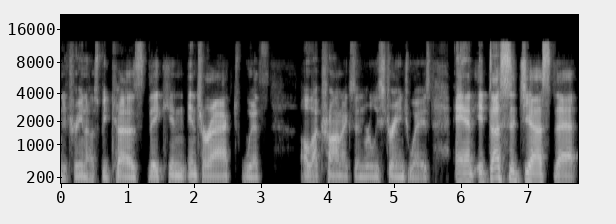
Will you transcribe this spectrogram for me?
neutrinos because they can interact with electronics in really strange ways. And it does suggest that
